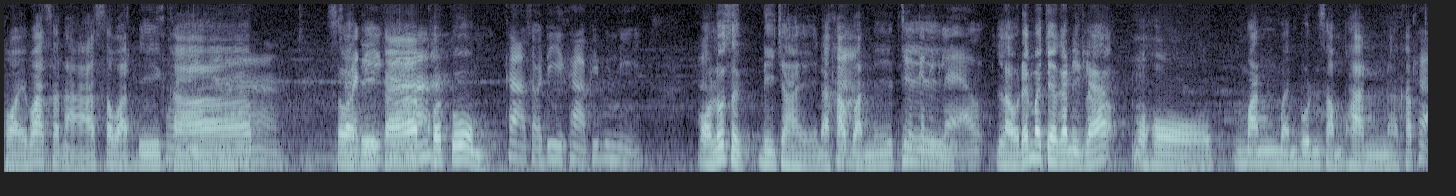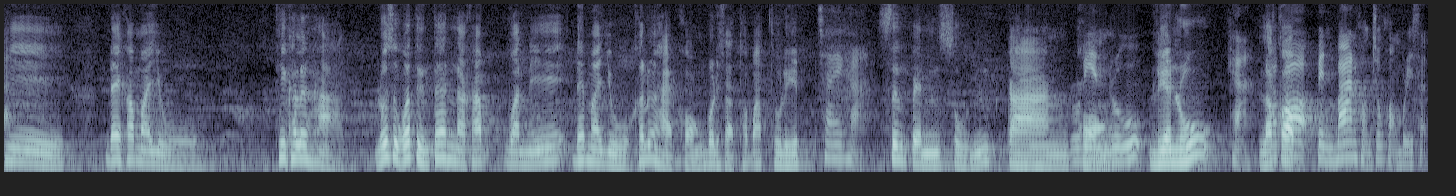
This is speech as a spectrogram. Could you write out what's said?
คอยวาสนาสวัสดีครับ สวัสดีค่ะครับสวัสดีค่ะโค้ดปุ้มค่ะ สวัสดีค่ะพี่บุญมีอ๋อรู้สึกดีใจนะครับค่ะวันนี้เจที่อกันอีกแล้วเราได้มาเจอกันอีกแล้ว โอ้โห มันเหมือนบุญสัมพันธ์นะครับค่ะที่ได้เข้ามาอยู่ที่คฤหาสน์รู้สึกว่าตื่นเต้นนะครับ วันนี้ได้มาอยู่คฤหาสน์ของบริษัทท็อปอัพทูริสใช่ค่ะ ซึ่งเป็นศูนย์กลางขเรีอยงนรู้เรียนรู้ค่ะแล้แล้ววก็ก็เป็นบ้านของเจ้าของบริษัท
